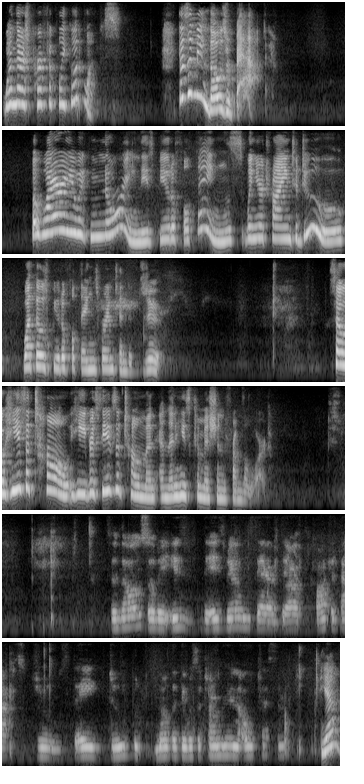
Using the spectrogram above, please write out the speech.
when there's perfectly good ones. Doesn't mean those are bad. But why are you ignoring these beautiful things when you're trying to do what those beautiful things were intended to do? So he's atone he receives atonement and then he's commissioned from the Lord. So those, so the is the Israelis that are the Orthodox Jews, they do know that there was atonement in the Old Testament. Yeah.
